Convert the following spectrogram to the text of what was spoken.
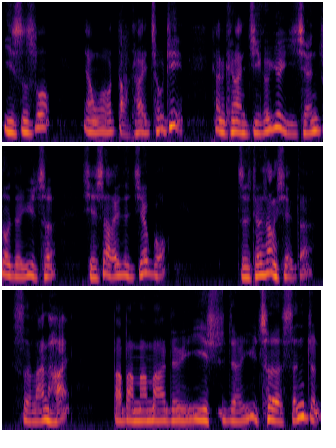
医师说：“让我打开抽屉，看看几个月以前做的预测写下来的结果。”纸条上写的是男孩。爸爸妈妈对医师的预测神准。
